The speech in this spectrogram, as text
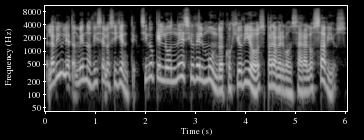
La Biblia también nos dice lo siguiente, sino que lo necio del mundo escogió Dios para avergonzar a los sabios,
